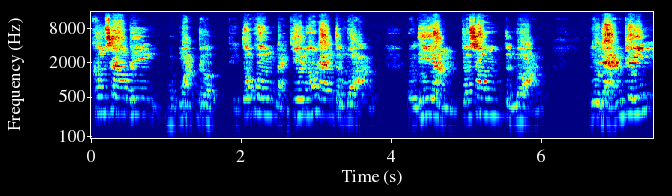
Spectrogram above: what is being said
không sao đi một mặt được thì tốt hơn là chia nó ra từng đoạn rồi thi hành cho xong từng đoạn người đảng trí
